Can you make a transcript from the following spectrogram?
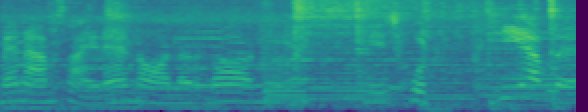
แม่น้ำใสแน่นอนแล้วก็นี่มีชุดเทียบเลย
